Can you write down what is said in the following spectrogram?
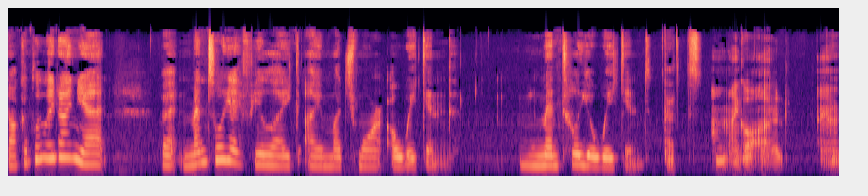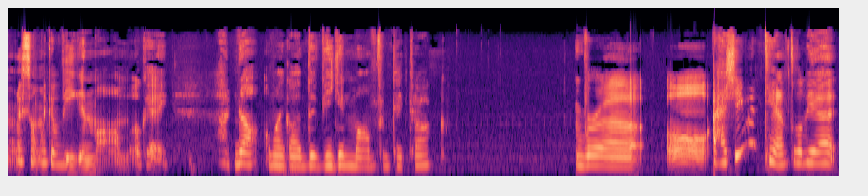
Not completely done yet, but mentally, I feel like I am much more awakened. Mentally awakened. That's, oh my god. I sound like a vegan mom. Okay. No, oh my god, the vegan mom from TikTok. Bruh. Oh, has she been canceled yet?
